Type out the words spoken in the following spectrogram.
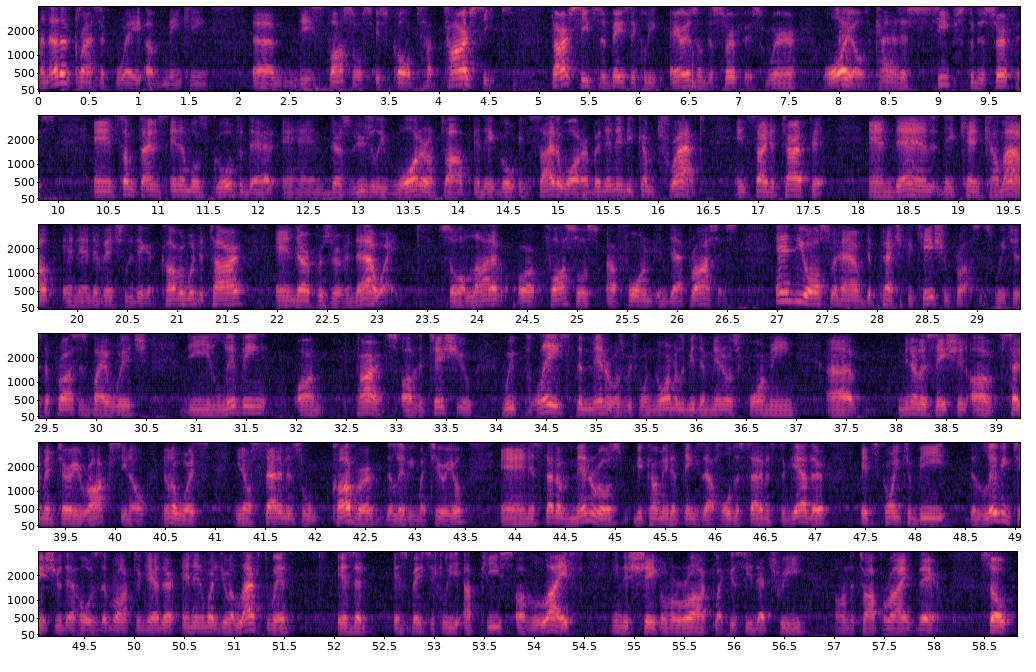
Another classic way of making um, these fossils is called tar seeps. Tar seeps are basically areas of the surface where oil kind of just seeps to the surface. And sometimes animals go to that, and there's usually water on top, and they go inside the water, but then they become trapped inside the tar pit. And then they can come out, and then eventually they get covered with the tar, and they're preserved in that way. So a lot of fossils are formed in that process. And you also have the petrification process, which is the process by which the living um, parts of the tissue replace the minerals, which will normally be the minerals forming uh, mineralization of sedimentary rocks. You know, in other words, you know, sediments will cover the living material, and instead of minerals becoming the things that hold the sediments together, it's going to be the living tissue that holds the rock together, and then what you are left with is that is basically a piece of life in the shape of a rock, like you see that tree on the top right there. So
